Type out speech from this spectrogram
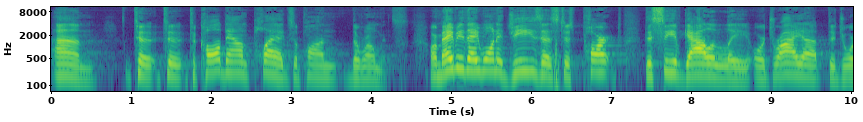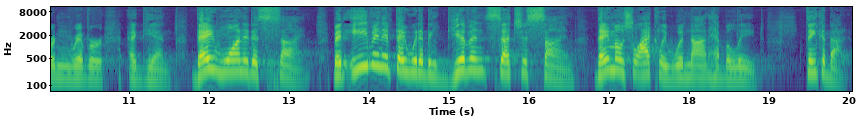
um, to, to, to call down plagues upon the Romans. Or maybe they wanted Jesus to part the Sea of Galilee or dry up the Jordan River again. They wanted a sign. But even if they would have been given such a sign, they most likely would not have believed. Think about it,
